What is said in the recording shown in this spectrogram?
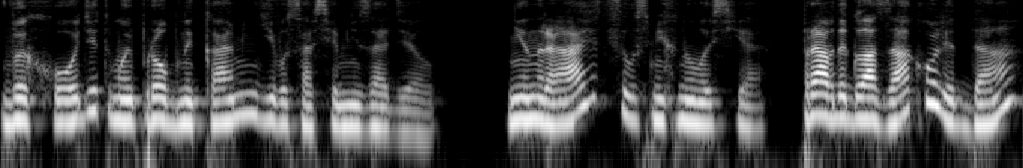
Выходит, мой пробный камень его совсем не задел. «Не нравится?» — усмехнулась я. Правда, глаза колет, да?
